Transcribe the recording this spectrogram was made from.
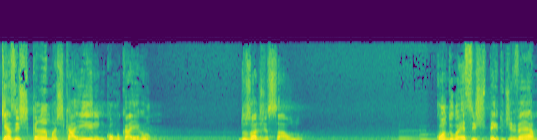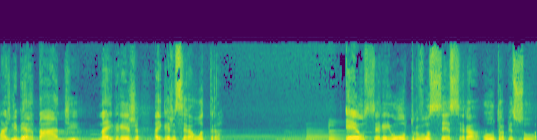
que as escamas caírem como caíram dos olhos de Saulo, quando esse espírito tiver mais liberdade na igreja, a igreja será outra. Eu serei outro, você será outra pessoa.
